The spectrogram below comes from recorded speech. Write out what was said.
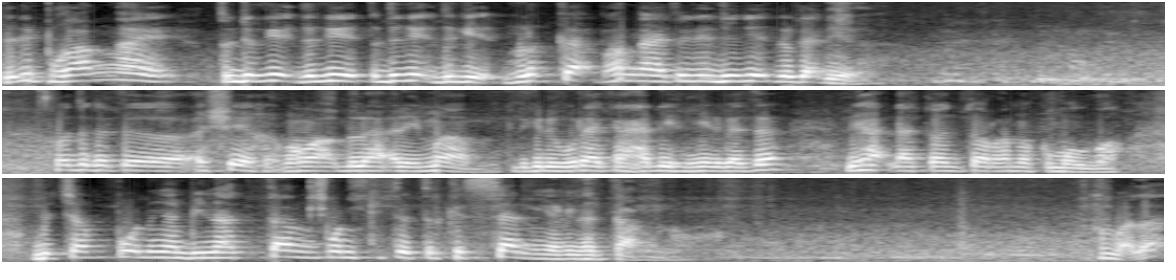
Jadi perangai Terjerit-jerit Terjerit-jerit. Melekat perangai Terjerit-jerit dekat dia. Lepas tu kata Syekh Muhammad Abdullah Al-Imam Ketika dihuraikan hadis ni Dia kata Lihatlah tuan-tuan rahmatullah Bercampur dengan binatang pun kita terkesan dengan binatang tu. Nampak tak?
